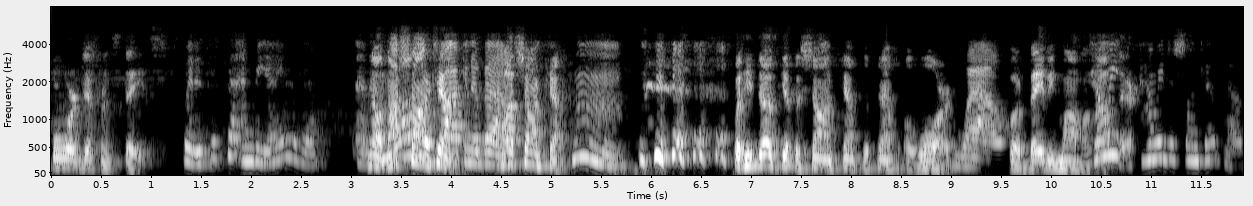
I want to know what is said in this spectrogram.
four different states. Wait, is this the NBA or the? No, not Shawn Kemp. Talking about. Not Shawn Kemp, Hmm. but he does get the Shawn Kemp the Pimp Award. wow. for baby mamas How out many? there. How many does Shawn Kemp have?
